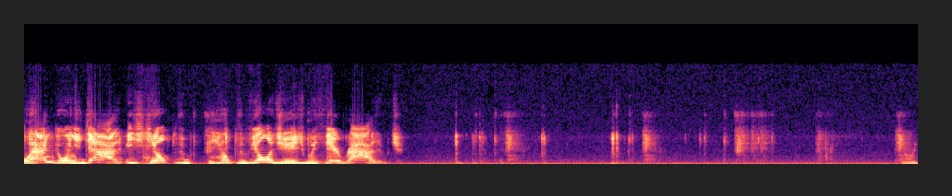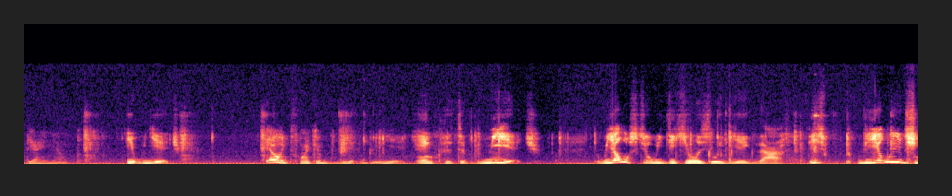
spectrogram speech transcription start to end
What I'm going to do is help the help the villagers with their route. How would I know? It weird. Oh, it's like a bitch. And it's a village. The wheel is still ridiculously big, that. This village,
